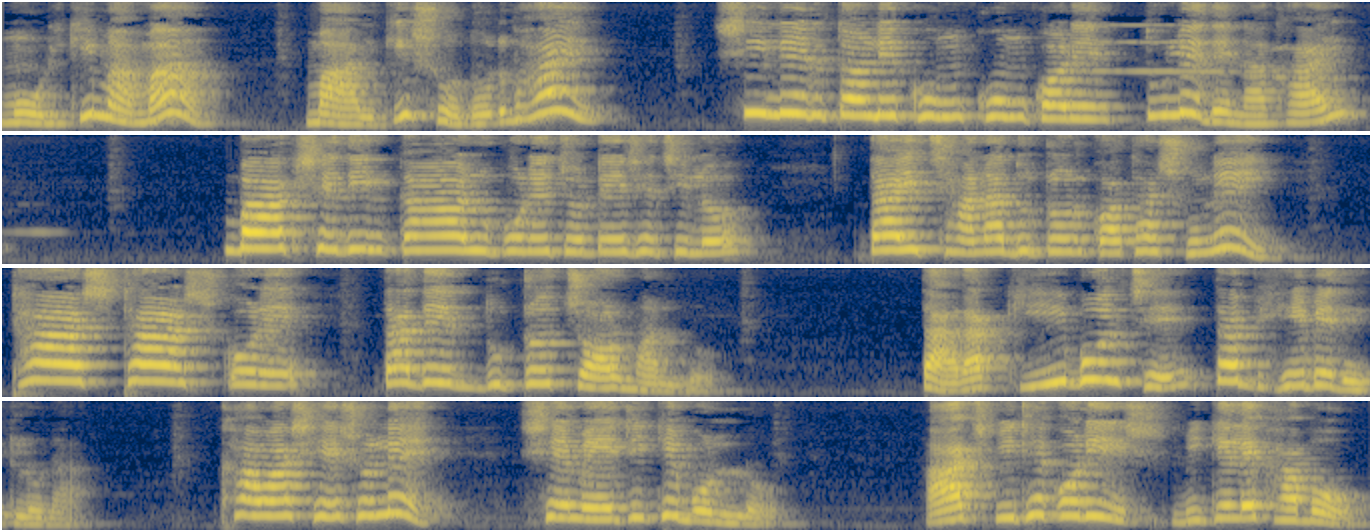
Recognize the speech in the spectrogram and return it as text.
মোর কি মামা? মার কি সদর ভাই? শিলের তলে কুমকুম করে তুলে দে না খাই। বাঘ সেদিন কার উপরে চটে এসেছিল? তাই ছানা দুটোর কথা শুনেই ঠাস ঠাস করে তাদের দুটো চর মারল। তারা কি বলছে তা ভেবে দেখল না। খাওয়া শেষ হলে সে মেয়েটিকে বলল, আজ পিঠে করিস, বিকেলে খাব।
